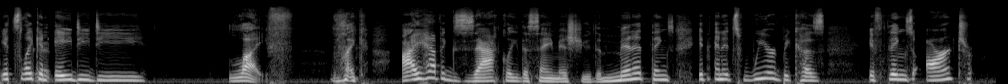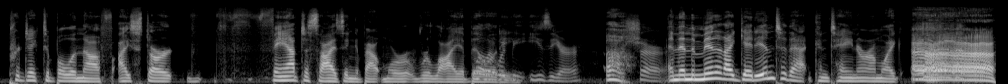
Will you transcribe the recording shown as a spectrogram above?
it's like an ADD life. Like I have exactly the same issue. The minute things it, and it's weird because if things aren't predictable enough, I start f- fantasizing about more reliability. Well, it would be easier Ugh. for sure. And then the minute I get into that container, I'm like, ah,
